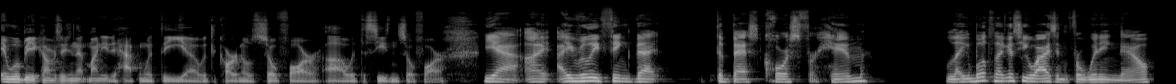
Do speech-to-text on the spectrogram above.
it will be a conversation that might need to happen with the uh, with the Cardinals so far, uh, with the season so far. Yeah, I, I really think that the best course for him, like both legacy wise and for winning now,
